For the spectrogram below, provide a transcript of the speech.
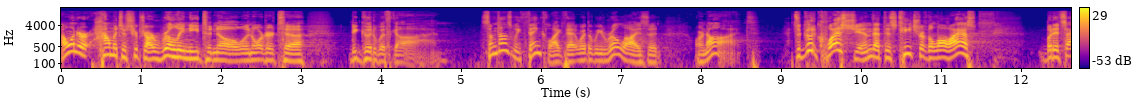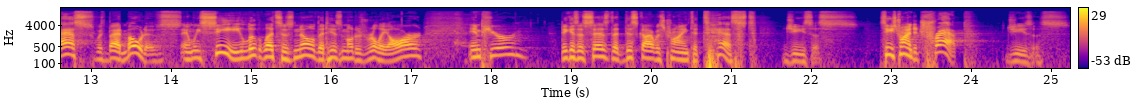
I wonder how much of Scripture I really need to know in order to be good with God. Sometimes we think like that, whether we realize it or not. It's a good question that this teacher of the law asked, but it's asked with bad motives. And we see Luke lets us know that his motives really are impure because it says that this guy was trying to test Jesus. See, he's trying to trap Jesus.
